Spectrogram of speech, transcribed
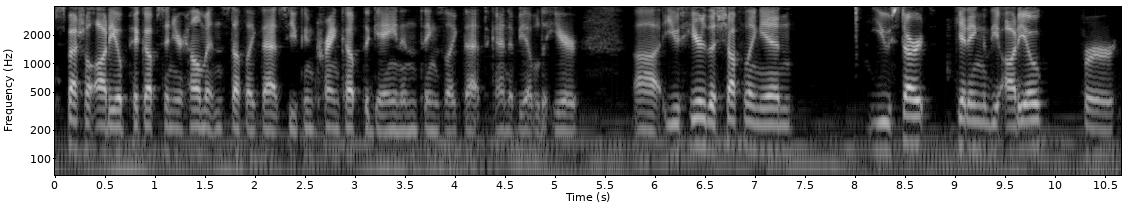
special audio pickups in your helmet and stuff like that, so you can crank up the gain and things like that to kind of be able to hear. Uh, you hear the shuffling in. You start getting the audio for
